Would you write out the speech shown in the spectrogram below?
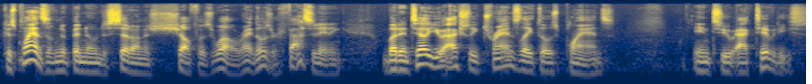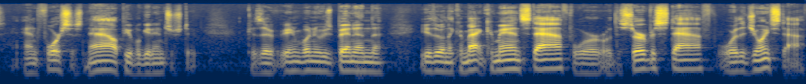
because plans have been known to sit on a shelf as well, right? Those are fascinating. But until you actually translate those plans into activities and forces, now people get interested. Because anyone who's been in the, either on the command, command staff or, or the service staff or the joint staff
